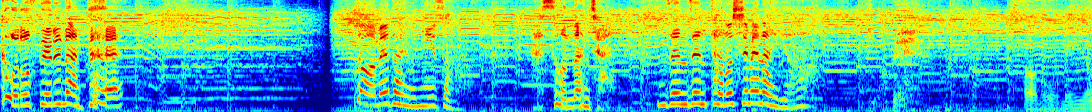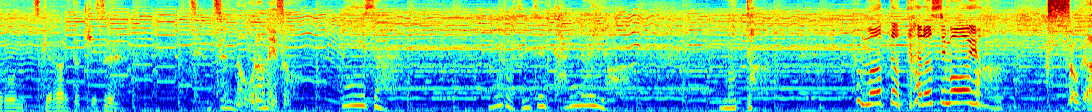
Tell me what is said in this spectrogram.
た殺せるなんて。ダメだよ兄さん。そんなんじゃ全然楽しめないよ。やべえ。あのお面野郎につけられた傷全然治らねえぞ兄さん。まだ全然足りないよ。もっともっと楽しもうよ。クソが。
